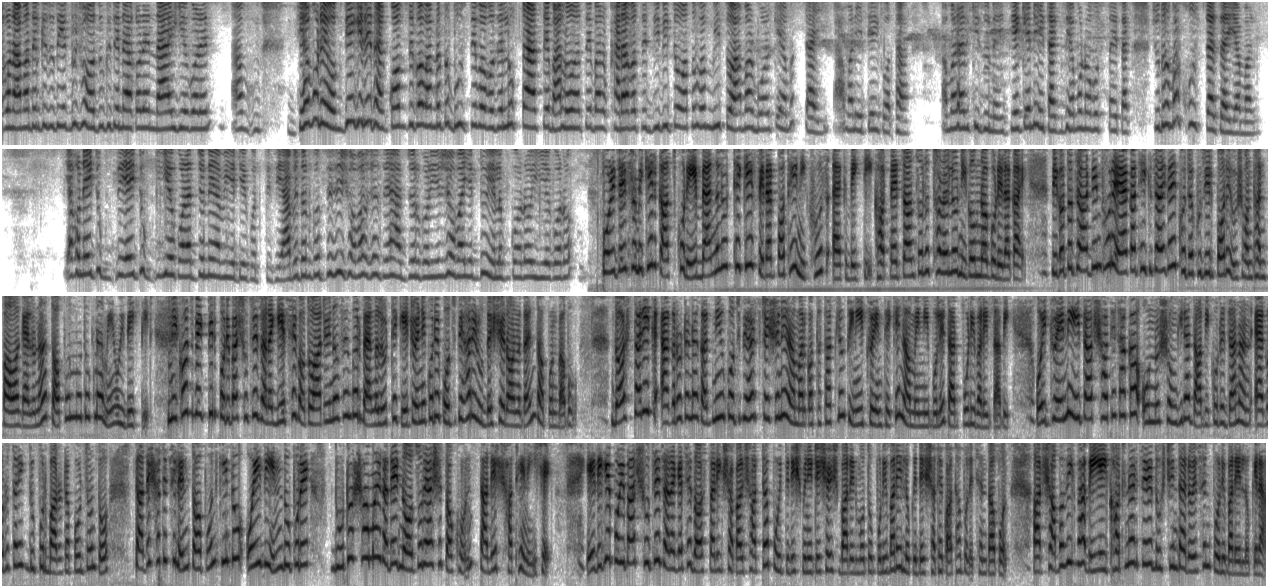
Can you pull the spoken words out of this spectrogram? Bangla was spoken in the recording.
এখন আমাদেরকে যদি একটু সহযোগিতা না করেন, না ইয়ে করেন যেমনই হোক যেখানে থাক, কমসে কম আমরা তো বুঝতে পারব যে লোকটা আছে, ভালো আছে, বা খারাপ আছে, জীবিত অথবা মৃত, আমার বরকে আমার চাই, আমার এটাই কথা। আমার আর কিছু নেই, যেখানেই থাক, যেমন অবস্থায় থাক, শুধু আমার খোঁজটা চাই আমার। এখন এইটুক এইটুক ইয়ে করার জন্য আমি এটি করতেছি, আবেদন করতেছি সবার কাছে, হাত জোর করিয়ে সবাই একটু হেল্প করো ইয়ে করো। পরিযায়ী শ্রমিকের কাজ করে ব্যাঙ্গালোর থেকে ফেরার পথে নিখোঁজ এক ব্যক্তি। ঘটনায় চাঞ্চল্য ছড়ালো নিগমনগর এলাকায়। বিগত চার দিন ধরে একাধিক জায়গায় খোঁজাখুঁজির পরেও সন্ধান পাওয়া গেল না তপন মোদক নামে ওই ব্যক্তির। নিখোঁজ ব্যক্তির পরিবার সূত্রে জানা গিয়েছে, গত আটই নভেম্বর ব্যাঙ্গালোর থেকে ট্রেনে করে কোচবিহারের উদ্দেশ্যে রওনা দেন তপন বাবু দশ তারিখ এগারোটা নাগাদ নিউ কোচবিহার স্টেশনে নামার কথা থাকলেও তিনি ট্রেন থেকে নামেননি বলে তার পরিবারের দাবি। ওই ট্রেনে তার সাথে থাকা অন্য সঙ্গীরা দাবি করে জানান, এগারো তারিখ দুপুর বারোটা পর্যন্ত তাদের সাথে ছিলেন তপন, কিন্তু ওই দিন দুপুরে দুটোর সময় তাদের নজরে আসে তখন তাদের সাথে নেই সে। এদিকে পরিবার সূত্রে জানা গেছে, দশ তারিখ সকাল সাতটা পঁয়ত্রিশ মিনিটে শেষবারের মতো পরিবারের লোকেদের সাথে কথা বলেছেন তপন। আর স্বাভাবিকভাবেই এই ঘটনার জেরে দুশ্চিন্তায় রয়েছেন পরিবারের লোকেরা।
